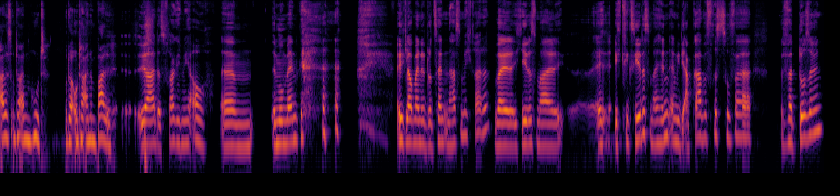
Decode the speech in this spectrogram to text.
alles unter einem Hut? Oder unter einem Ball? Äh, ja, das frage ich mich auch. Ähm, Im Moment, ich glaube, meine Dozenten hassen mich gerade, weil ich jedes Mal, äh, ich krieg's jedes Mal hin, irgendwie die Abgabefrist zu ver, verdusseln.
